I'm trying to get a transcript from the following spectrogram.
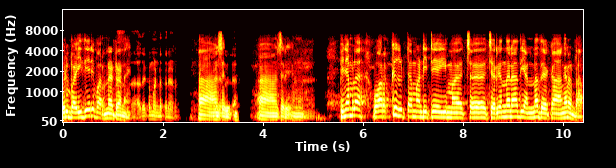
ഒരു വൈദ്യര് പറഞ്ഞിട്ടാണ്. അതൊക്കെ മണ്ടത്തരാണ്. ആ ശരി. ആ. പിന്നെ നമ്മൾ വർക്ക് കിട്ടാൻ വേണ്ടിട്ട് ഈ മ- ചെ- എണ്ണ തേക്കാം അങ്ങനെ ഉണ്ടാ?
